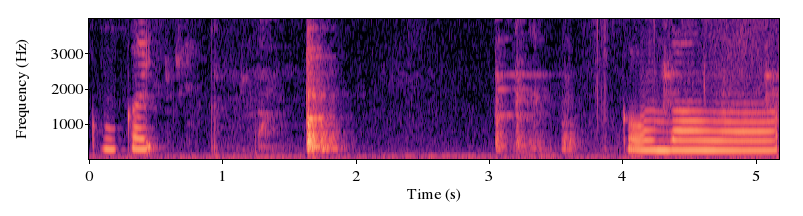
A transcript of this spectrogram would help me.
公開こんばんは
